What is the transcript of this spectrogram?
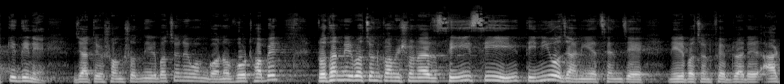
একই দিনে জাতীয় সংসদ নির্বাচন এবং গণভোট হবে। প্রধান নির্বাচন কমিশনার সিইসি তিনিও জানিয়েছেন যে নির্বাচন ফেব্রুয়ারির আট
